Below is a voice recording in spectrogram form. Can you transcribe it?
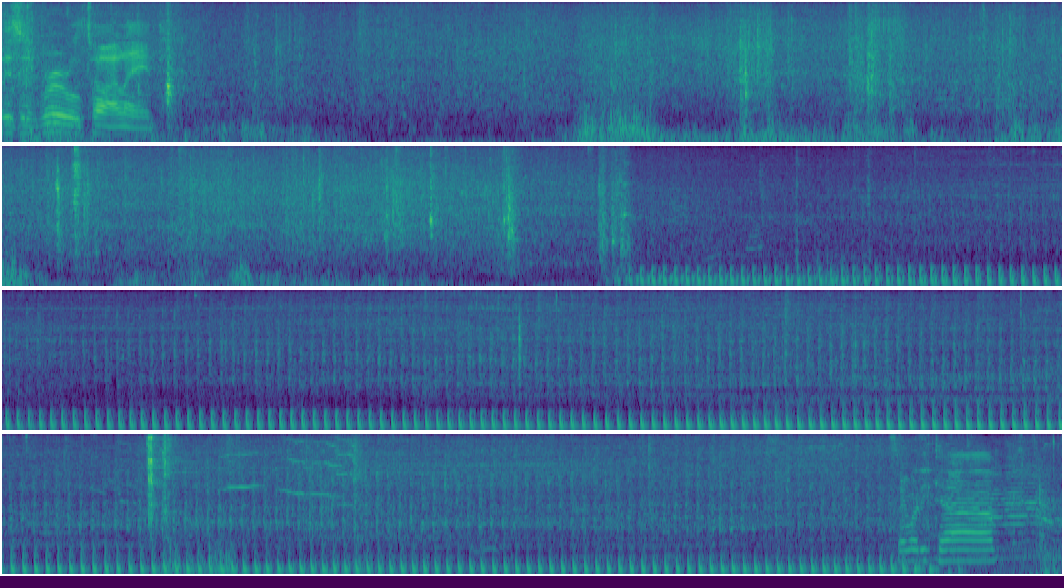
This is rural Thailand. Sawadee Krap.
